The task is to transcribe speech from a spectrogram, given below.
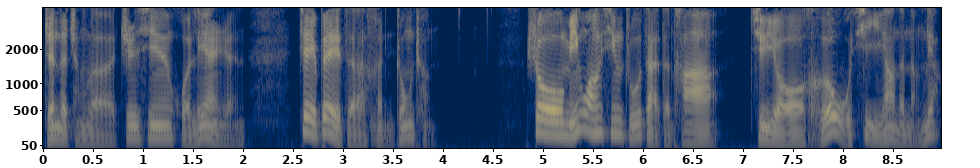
真的成了知心或恋人，这辈子很忠诚。受冥王星主宰的他，具有核武器一样的能量。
